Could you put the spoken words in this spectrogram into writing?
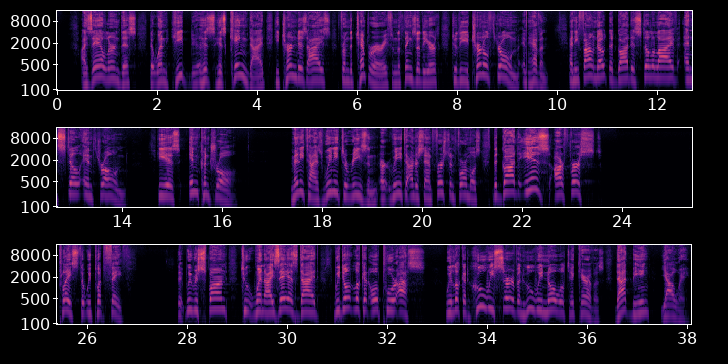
Isaiah learned this that when he, his, his king died, he turned his eyes from the temporary, from the things of the earth, to the eternal throne in heaven. And he found out that God is still alive and still enthroned. He is in control. Many times we need to reason, or we need to understand first and foremost that God is our first place that we put faith. That we respond to when Uzziahs died, we don't look at, oh, poor us. We look at who we serve and who we know will take care of us, that being Yahweh.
